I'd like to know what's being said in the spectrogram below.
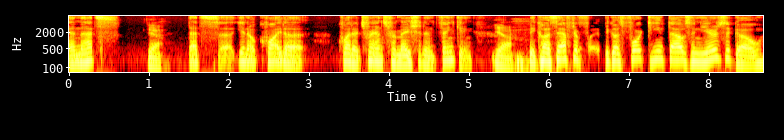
And that's Yeah. that's uh, you know quite a quite a transformation in thinking Yeah. because after because 14,000 years ago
